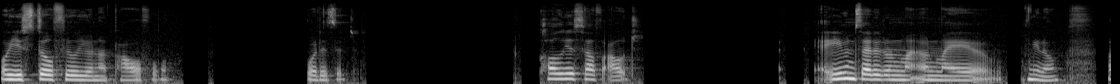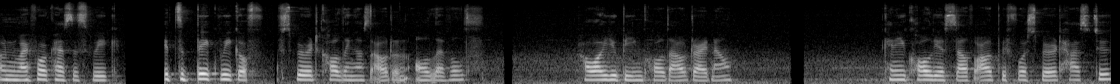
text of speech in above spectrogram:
or you still feel you're not powerful. What is it? Call yourself out. I even said it on my on my you know on my forecast this week. It's a big week of spirit calling us out on all levels. How are you being called out right now? Can you call yourself out before Spirit has to?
